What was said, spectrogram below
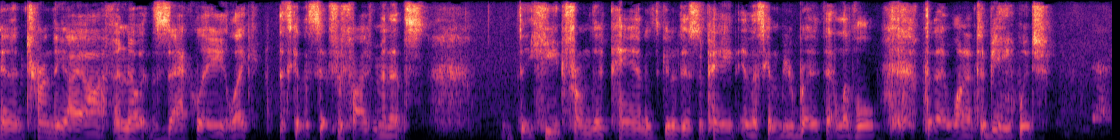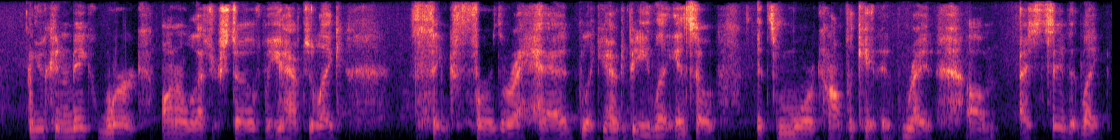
and then turn the eye off and know exactly like it's going to sit for five minutes. The heat from the pan is going to dissipate, and it's going to be right at that level that I want it to be, which you can make work on an electric stove, but you have to like think further ahead. Like you have to be like, and so it's more complicated, right? Um, I should say that like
